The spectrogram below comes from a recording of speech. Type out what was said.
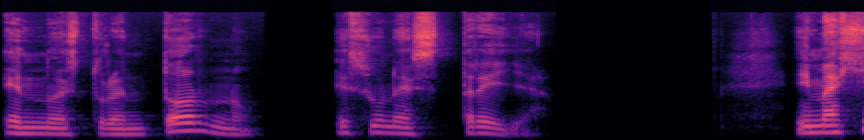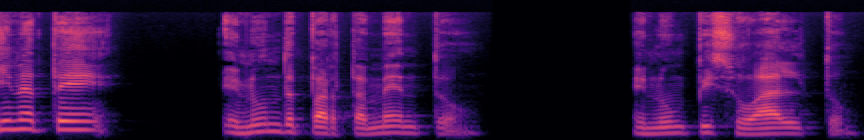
en nuestro entorno es una estrella. Imagínate en un departamento, en un piso alto,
